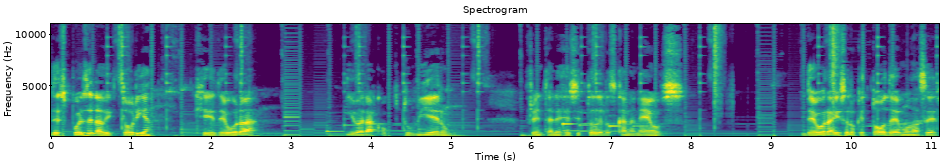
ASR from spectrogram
después de la victoria que Débora y Barak obtuvieron frente al ejército de los cananeos, Débora hizo lo que todos debemos hacer.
